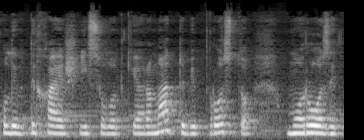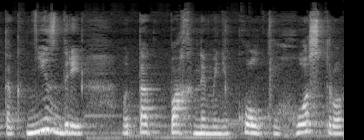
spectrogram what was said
коли вдихаєш її солодкий аромат, тобі просто морозить так ніздрі. От пахне мені колко гостро,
